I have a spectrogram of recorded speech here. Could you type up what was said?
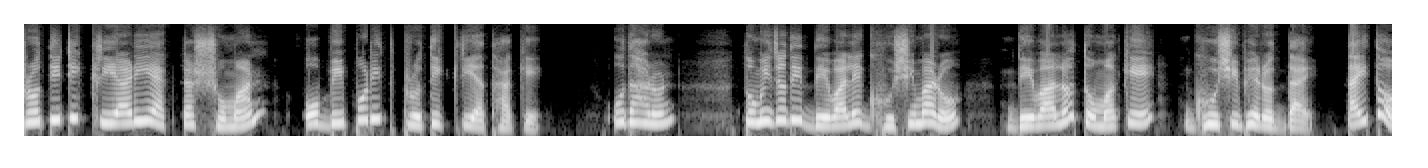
প্রতিটি ক্রিয়ারই একটা সমান ও বিপরীত প্রতিক্রিয়া থাকে। উদাহরণ, তুমি যদি দেওয়ালে ঘুষি মারো, দেওয়ালও তোমাকে ঘুষি ফেরত দেয়, তাই তো?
